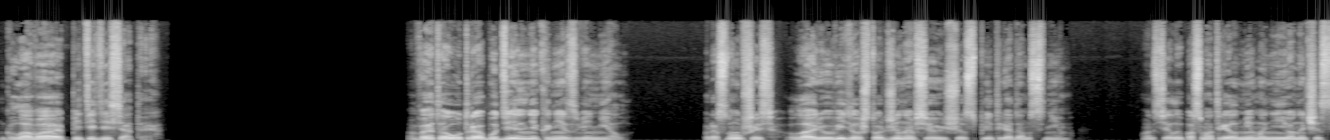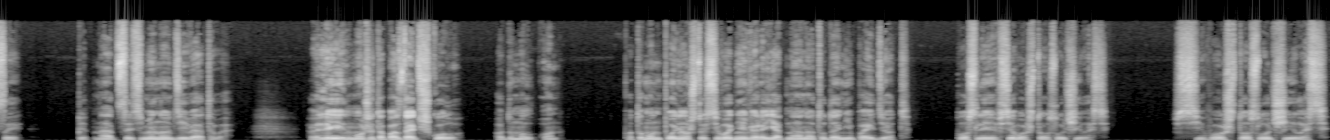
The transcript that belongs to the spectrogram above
Глава 50. В это утро будильник не звенел. Проснувшись, Ларри увидел, что Джина все еще спит рядом с ним. Он сел и посмотрел мимо нее на часы. Пятнадцать минут девятого. «Лейн может опоздать в школу», — подумал он. Потом он понял, что сегодня, вероятно, она туда не пойдет. После всего, что случилось. Всего, что случилось.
